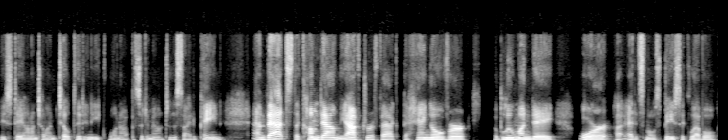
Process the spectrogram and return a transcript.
They stay on until I'm tilted in equal and opposite amount to the side of pain. And that's the come down, the after effect, the hangover, the blue Monday, or uh, at its most basic level,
